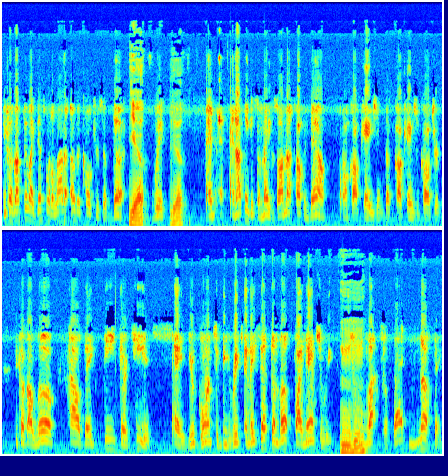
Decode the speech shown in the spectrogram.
because I feel like that's what a lot of other cultures have done Yeah. with yep. and and I think it's amazing. So I'm not talking down on Caucasian, the Caucasian culture, because I love how they feed their kids. Hey, you're going to be rich, and they set them up financially Mhm. to lots of that nothing.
